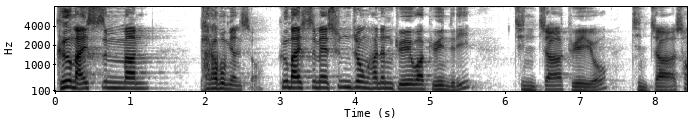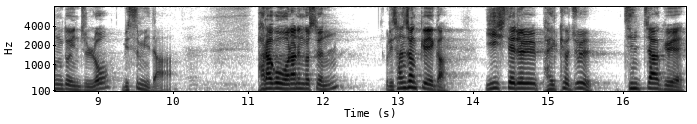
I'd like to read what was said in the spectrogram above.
그 말씀만 바라보면서 그 말씀에 순종하는 교회와 교인들이 진짜 교회요, 진짜 성도인 줄로 믿습니다. 바라고 원하는 것은 우리 산성교회가 이 시대를 밝혀줄 진짜 교회,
